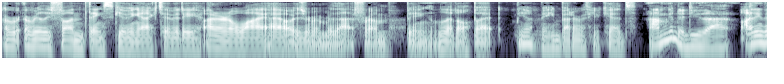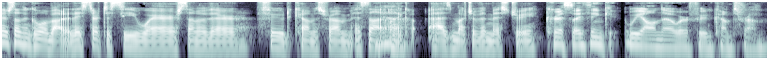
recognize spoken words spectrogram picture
a a really fun Thanksgiving activity. I don't know why I always remember that from being little, but yeah, making butter with your kids. I'm gonna do that. I think there's something cool about it. They start to see where some of their food comes from. It's not Yeah. like as much of a mystery. Chris, I think we all know where food comes from.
